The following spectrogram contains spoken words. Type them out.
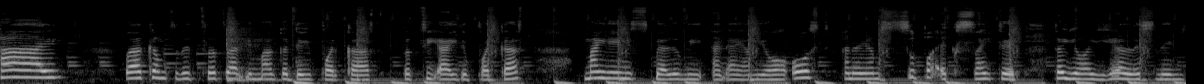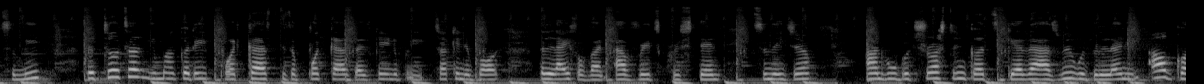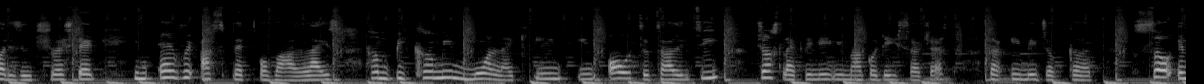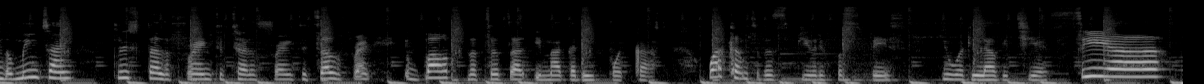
Hi, welcome to the Total Imago Dei podcast, the TID podcast. My name is Pelumi and I am your host, and I am super excited that you are here listening to me. The Total Imago Dei podcast is a podcast that is going to be talking about the life of an average Christian teenager and we'll be trusting God together as we will be learning how God is interested in every aspect of our lives and becoming more like Him in all totality, just like the name Imago Dei suggests, the image of God. So, in the meantime, please tell a friend to tell a friend to tell a friend about the Total Imago Dei podcast. Welcome to this beautiful space. You would love it here. See ya!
